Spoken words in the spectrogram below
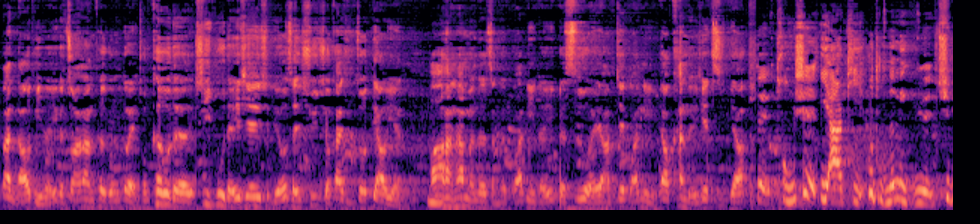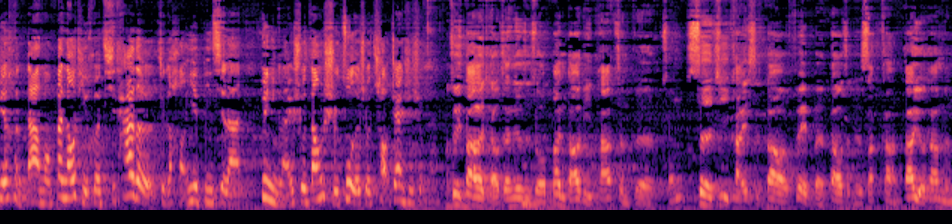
半导体的一个专案特工队，从客户的细部的一些流程需求开始做调研。包含他们的整个管理的一个思维啊，这些管理要看的一些指标。对，同是 ERP，不同的领域区别很大吗？半导体和其他的这个行业比起来，对你们来说，当时做的时候挑战是什么？最大的挑战就是说，半导体它整个从设计开始到 Fab 到整个 Subcon，它有他们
